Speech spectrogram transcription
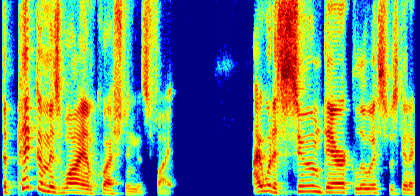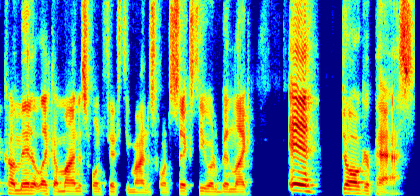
The pick 'em is why I'm questioning this fight. I would assume Derrick Lewis was going to come in at like a minus 150, minus 160. Would have been like, eh, dog or pass.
